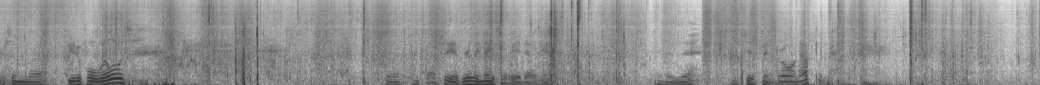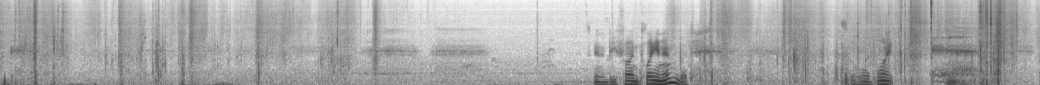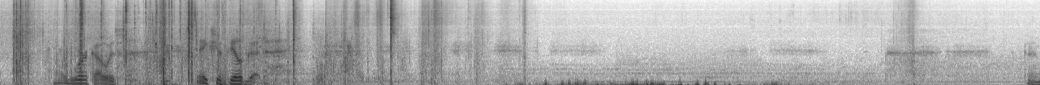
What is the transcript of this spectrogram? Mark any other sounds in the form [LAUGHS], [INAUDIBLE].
There's some uh, beautiful willows. Uh, it's actually a really nice area down here. And uh, it's just been growing up. And it's going to be fun cleaning, but that's the whole point. Hard work always makes you feel good.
